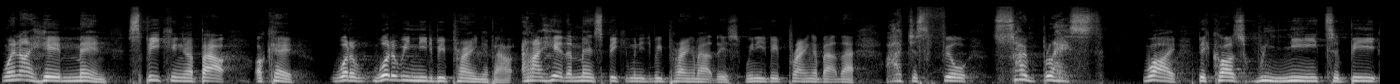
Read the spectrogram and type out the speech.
when I hear men speaking about, okay, what do, what do we need to be praying about? And I hear the men speaking, we need to be praying about this, we need to be praying about that. I just feel so blessed why? Because we need to be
